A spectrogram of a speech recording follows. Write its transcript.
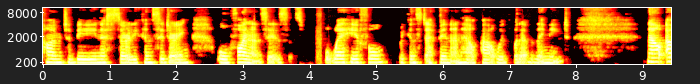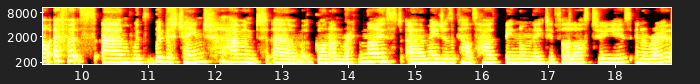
time to be necessarily considering all finances. That's what we're here for. We can step in and help out with whatever they need. Now, our efforts um, with with this change haven't um, gone unrecognised. Uh, Majors Accounts have been nominated for the last two years in a row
